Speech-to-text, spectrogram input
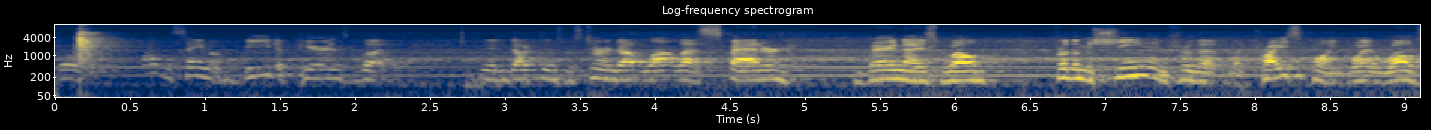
So about the same a bead appearance, but the inductance was turned up, a lot less spatter. Very nice weld. For the machine and for the, the price point, boy, it welds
